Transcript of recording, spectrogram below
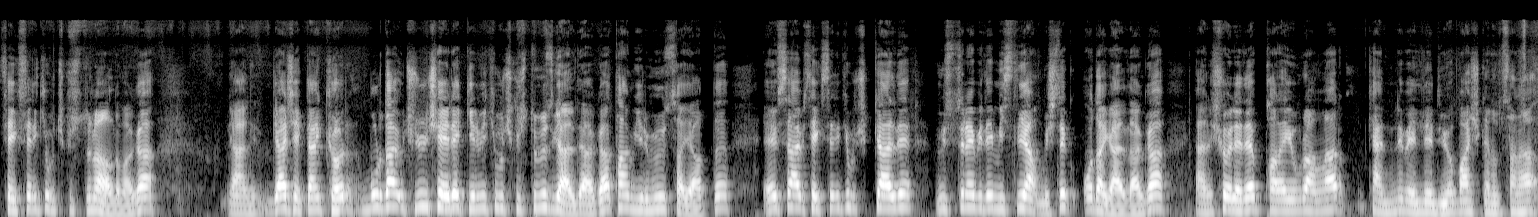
82.5 üstünü aldım aga. Yani gerçekten kör. Burada 3. çeyrek 22.5 üstümüz geldi aga. Tam 23 sayı attı. Ev sahibi 82.5 geldi. Üstüne bir de misli yapmıştık. O da geldi aga. Yani şöyle de parayı vuranlar kendini belli ediyor. Başkanım sana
